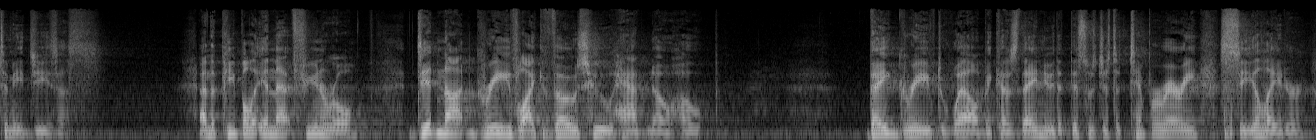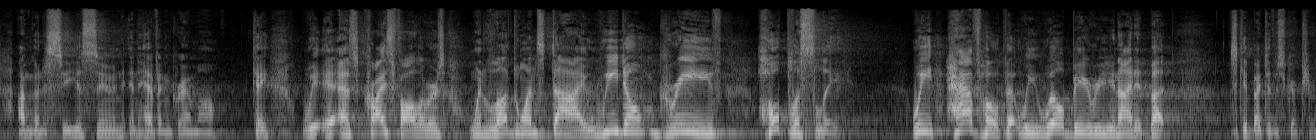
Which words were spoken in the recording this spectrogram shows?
to meet Jesus. And the people in that funeral did not grieve like those who had no hope. They grieved well because they knew that this was just a temporary see you later. I'm going to see you soon in heaven, Grandma. Okay? We, as Christ followers, when loved ones die, we don't grieve hopelessly. We have hope that we will be reunited, but let's get back to the scripture.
